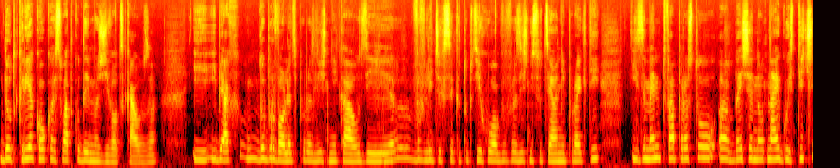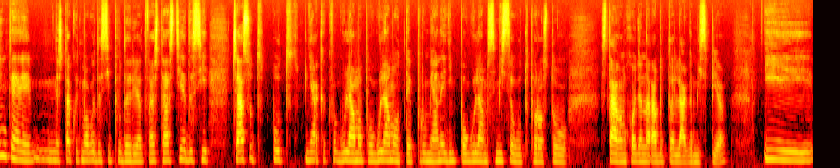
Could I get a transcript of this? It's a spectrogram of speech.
да открия колко е сладко да имаш живот с кауза. И, и бях доброволец по различни каузи, въвличах се като психолог в различни социални проекти. И за мен това просто а, беше едно от най-егоистичните неща, които мога да си подаря. Това щастие е да си част от, от някаква голяма, по-голяма от теб промяна, един по-голям смисъл от просто ставам, ходя на работа, лягам и спя. И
